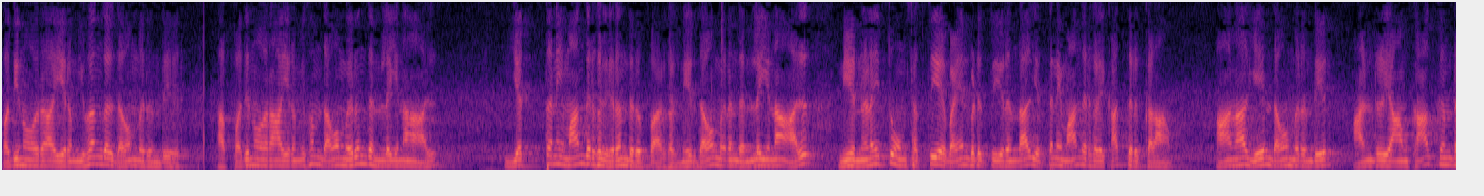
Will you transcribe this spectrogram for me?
பதினோராயிரம் யுகங்கள் தவம் இருந்தீர். அப்பதினோராயிரம் யுகம் தவம் இருந்த நிலையினால் எத்தனை மாந்தர்கள் இறந்திருப்பார்கள்? நீர் தவம் இருந்த நிலையினால் நீர் நினைத்தும் சக்தியை பயன்படுத்தி இருந்தால் எத்தனை மாந்தர்களை காத்திருக்கலாம்? ஆனால் ஏன் தவம் இருந்தீர்? அன்று யாம் காக்கின்ற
